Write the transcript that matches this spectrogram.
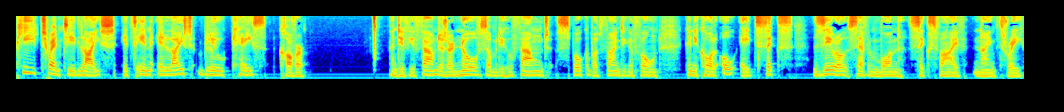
P20 Lite. It's in a light blue case cover and if you found it or know of somebody who found, spoke about finding a phone, can you call 086 071 6593.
